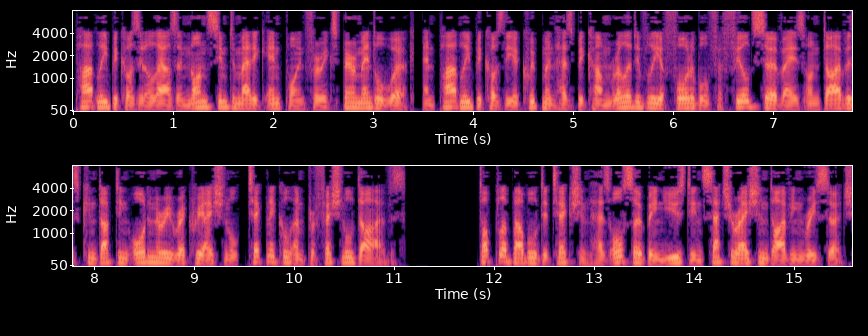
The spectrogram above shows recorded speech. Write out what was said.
partly because it allows a non-symptomatic endpoint for experimental work, and partly because the equipment has become relatively affordable for field surveys on divers conducting ordinary recreational, technical and professional dives. Doppler bubble detection has also been used in saturation diving research.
